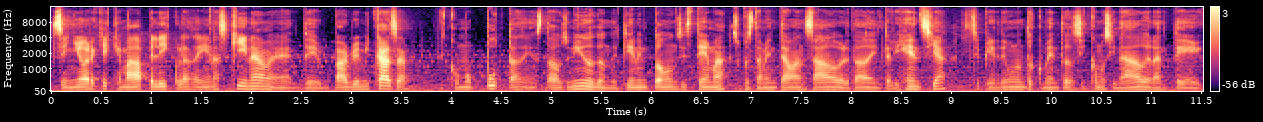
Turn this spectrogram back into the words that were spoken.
señor que quemaba películas ahí en la esquina del barrio de mi casa, como putas en Estados Unidos, donde tienen todo un sistema supuestamente avanzado, ¿verdad?, de inteligencia. Se pierden unos documentos así como si nada durante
